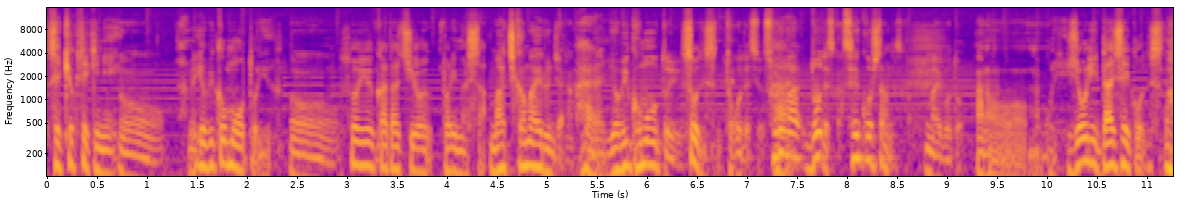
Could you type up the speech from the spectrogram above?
積極的にうん。あの呼び込もうといううん。そういう形を取りました。待ち構えるんじゃなくてね、はい。呼び込もうというそうですね。とこですよ。それはどうですか、成功したんですか？うまいこと。あの非常に大成功ですね。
